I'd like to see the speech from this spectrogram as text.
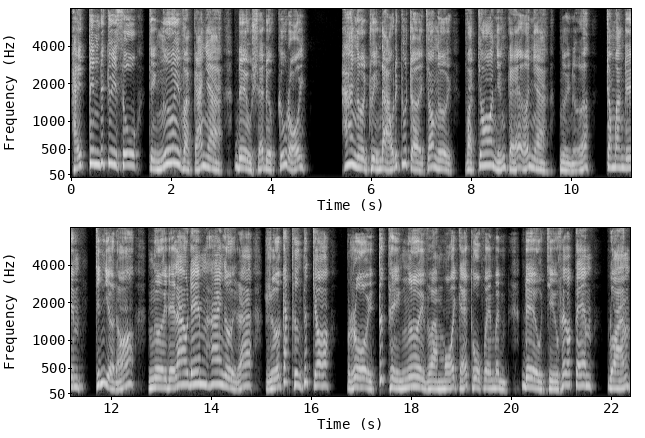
hãy tin Đức Chúa Giêsu thì ngươi và cả nhà đều sẽ được cứu rỗi. Hai người truyền đạo Đức Chúa Trời cho người và cho những kẻ ở nhà người nữa. Trong ban đêm, 9 giờ đó, người đề lao đem hai người ra rửa các thương tích cho, rồi tức thì người và mọi kẻ thuộc về mình đều chịu phép bắp tem. Đoạn,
